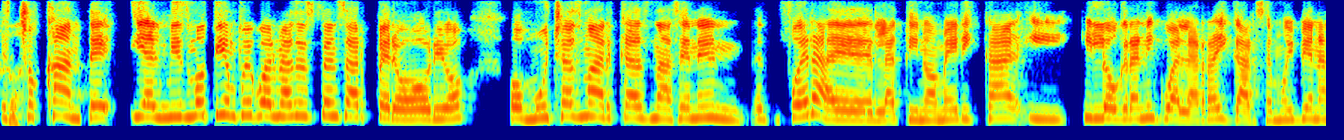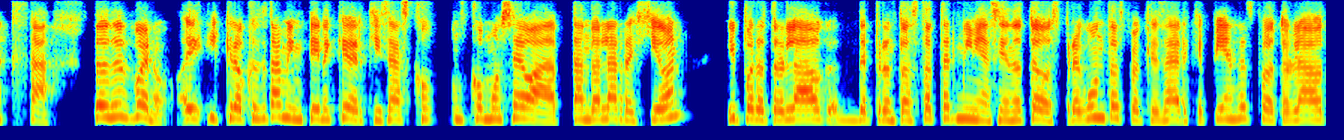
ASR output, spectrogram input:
es, chocante y al mismo tiempo igual me haces pensar, pero Oreo o muchas marcas nacen en fuera de Latinoamérica y, y logran igual arraigarse muy bien acá. Entonces, bueno, y creo que eso también tiene que ver quizás con cómo se va adaptando a la región y por otro lado, de pronto hasta terminé haciéndote dos preguntas, porque saber qué piensas, por otro lado,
